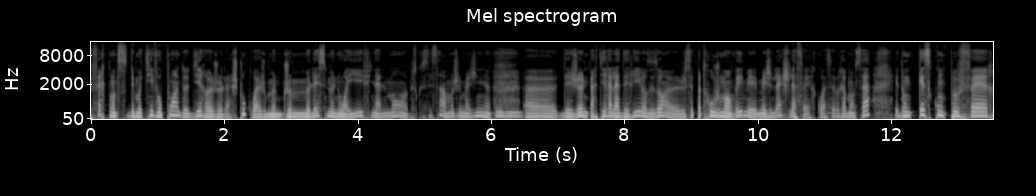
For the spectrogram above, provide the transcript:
faire qu'on se démotive au point de dire je lâche tout, quoi. Je me, je me laisse me noyer finalement, parce que c'est ça. Moi, j'imagine mhm. des jeunes partir à la dérive en disant je ne sais pas trop où je m'en vais, mais, mais je lâche l'affaire, quoi. C'est vraiment ça. Et donc, qu'est-ce qu'on peut faire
